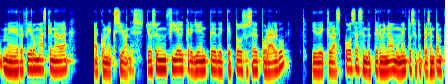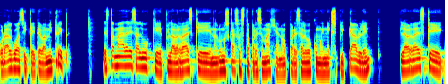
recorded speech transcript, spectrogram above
me refiero más que nada a conexiones. Yo soy un fiel creyente de que todo sucede por algo y de que las cosas en determinado momento se te presentan por algo, así que ahí te va mi trip. Esta madre es algo que pues, la verdad es que en algunos casos hasta parece magia, ¿no? Parece algo como inexplicable. La verdad es que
